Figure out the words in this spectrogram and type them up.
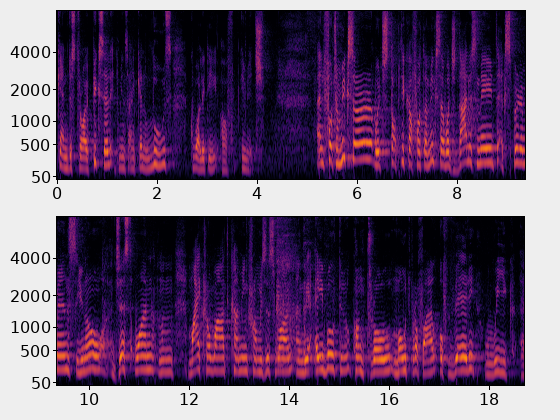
can destroy pixel. It means I can lose quality of image. And photomixer, which Toptica photomixer, which Dalius made experiments, you know, just one um, microwatt coming from this one, and we're able to control mode profile of very weak uh,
